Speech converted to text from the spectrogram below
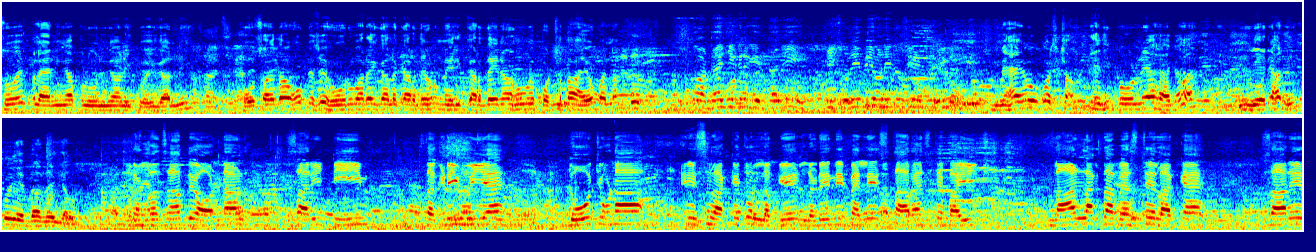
ਸੋ ਇਹ ਪਲੈਨਿੰਗਾਂ ਪਲੂਨਿੰਗਾਂ ਵਾਲੀ ਕੋਈ ਗੱਲ ਨਹੀਂ। ਹੋ ਸਕਦਾ ਉਹ ਕਿਸੇ ਹੋਰ ਬਾਰੇ ਗੱਲ ਕਰਦੇ ਹੁਣ ਮੇਰੀ ਕਰਦੇ ਨਾ ਹੁਣ ਪੁੱਛਦਾ ਆਇਓ ਪਹਿਲਾਂ। ਤੁਹਾਡਾ ਜ਼ਿਕਰ ਕੀਤਾ ਜੀ। ਸੁਣੀ ਵੀ ਹੋਣੀ ਤੁਸੀਂ ਇੰਟਰਵਿਊ ਮੈਂ ਉਹ ਕੁਝ ਸਮਝ ਨਹੀਂ ਬੋਲ ਰਿਹਾ ਹੈਗਾ। ਮੇਰਾ ਨਹੀਂ ਕੋਈ ਇਦਾਂ ਦਾ ਗੱਲ ਕਰਨਲ ਸਾਹਿਬ ਦੇ ਆਉਣ ਨਾਲ ਸਾਰੀ ਟੀਮ ਤਕੜੀ ਹੋਈ ਹੈ। ਦੋ ਚੋਣਾਂ ਇਸ ਇਲਾਕੇ ਚੋਂ ਲੱਗੇ ਲੜੇ ਨੇ ਪਹਿਲੇ 17 ਚ ਤੇ 22 ਚ। ਨਾਲ ਲੱਗਦਾ ਵੈਸਟ ਇਲਾਕਾ ਹੈ। ਸਾਰੇ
